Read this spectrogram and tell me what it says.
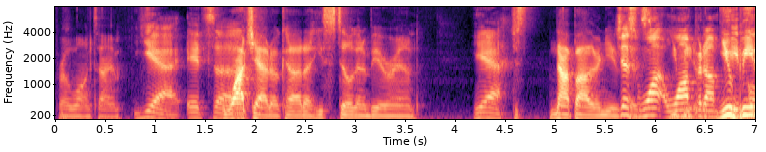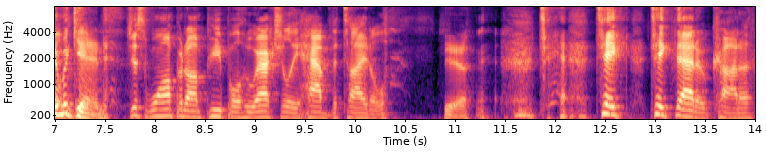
for a long time. Yeah, it's uh, Watch out, Okada. He's still gonna be around. Yeah, Just not bothering you. Just you womp it him. on You beat him again. just womp it on people who actually have the title. yeah. take take that, Okada.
